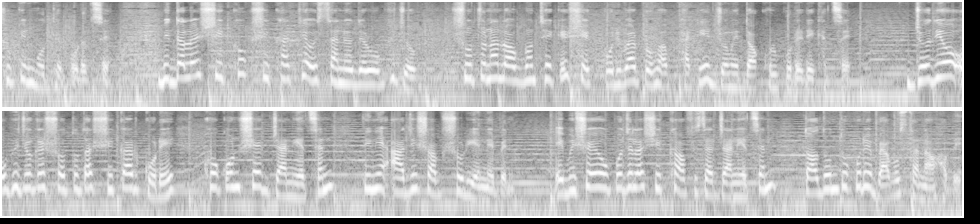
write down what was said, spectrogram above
ঝুঁকির মধ্যে পড়েছে। বিদ্যালয়ের শিক্ষক, শিক্ষার্থী ও স্থানীয়দের অভিযোগ, সূচনা লগ্ন থেকে শেখ পরিবার প্রভাব খাটিয়ে জমি দখল করে রেখেছে। যদিও অভিযোগের সত্যতা স্বীকার করে খোকন শেখ জানিয়েছেন, তিনি আজই সব সরিয়ে নেবেন। এ বিষয়ে উপজেলা শিক্ষা অফিসার জানিয়েছেন তদন্ত করে ব্যবস্থা নেওয়া হবে।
